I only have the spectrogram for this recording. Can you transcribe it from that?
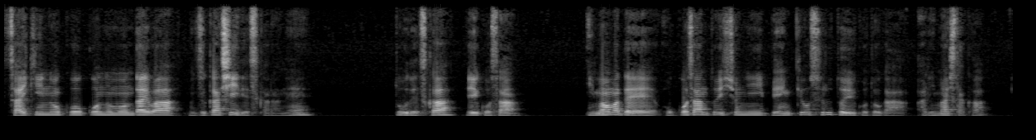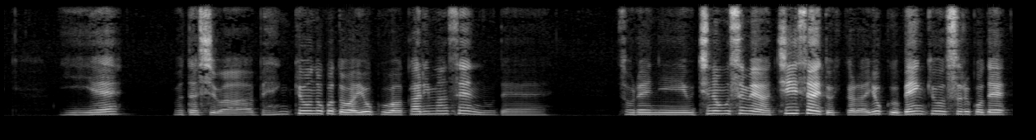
最近の高校の問題は難しいですからね。どうですか、英子さん。今までお子さんと一緒に勉強するということがありましたか？いいえ、私は勉強のことはよくわかりませんので。それに、うちの娘は小さい時からよく勉強する子で、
